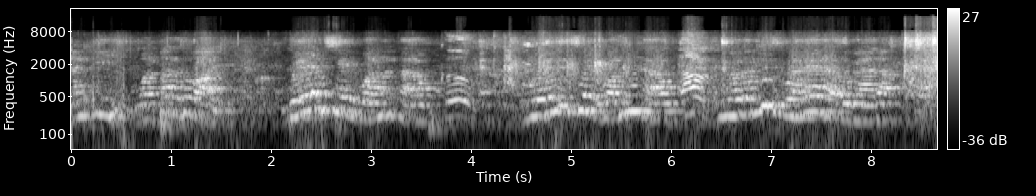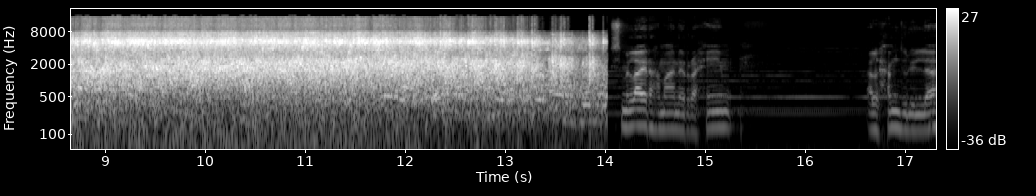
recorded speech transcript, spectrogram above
lankii walbaradu waay weelshay walman karo weelishay walman karo nololis wareera ogaada بسم الله الرحمن الرحيم الحمد لله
